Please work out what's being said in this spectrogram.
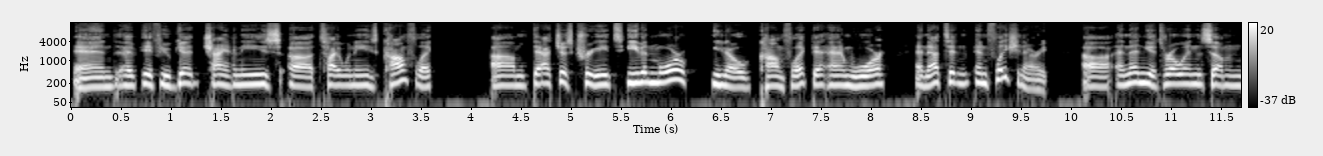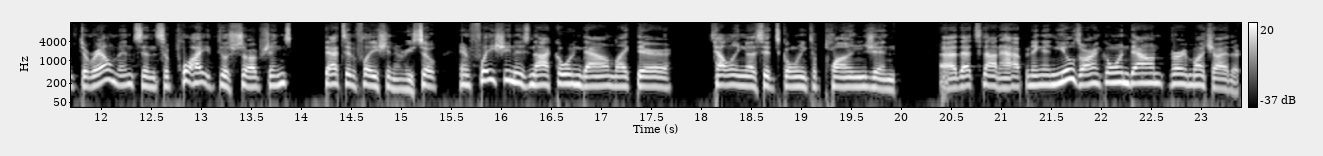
And if you get Chinese uh, Taiwanese conflict, um, that just creates even more, you know, conflict and war, and that's in, inflationary. Uh, and then you throw in some derailments and supply disruptions. That's inflationary. So inflation is not going down like they're telling us it's going to plunge, and uh, that's not happening. And yields aren't going down very much either.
